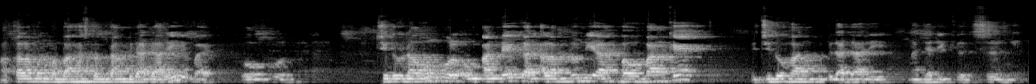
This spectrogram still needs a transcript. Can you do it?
Maka lamun membahas tentang bidadari baik unggul. Ciduna unggul um andekan alam dunia bau bangke diciduhan ku bidadari ngajadikeun sengit.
